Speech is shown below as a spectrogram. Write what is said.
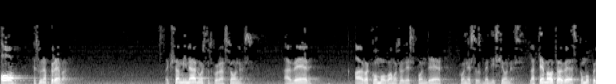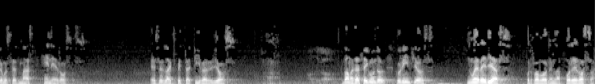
O es una prueba. Examinar nuestros corazones, a ver ahora cómo vamos a responder con esas bendiciones. La tema otra vez, cómo podemos ser más generosos. Esa es la expectativa de Dios. Vamos a 2 Corintios 9 10, por favor, en la poderosa.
